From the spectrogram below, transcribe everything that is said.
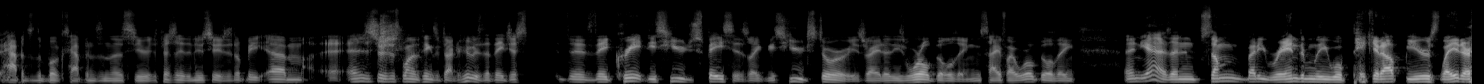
happens in the books, happens in the series, especially the new series. It'll be um, and this is just one of the things of Doctor Who is that they just they, create these huge spaces, like these huge stories, right? Or these world building, sci-fi world building. And yeah, then somebody randomly will pick it up years later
